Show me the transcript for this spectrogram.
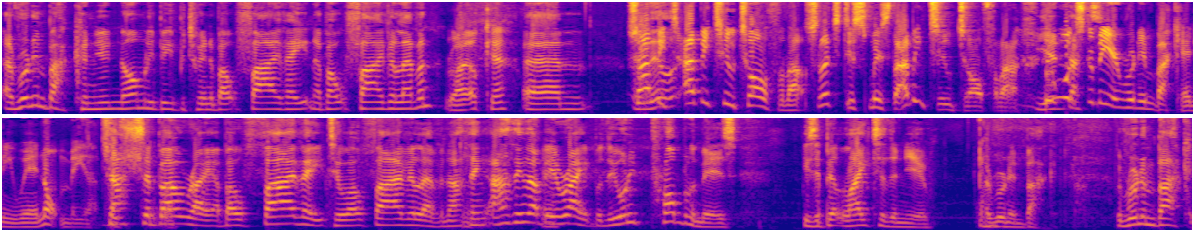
a running back can you normally be between about five eight and about five eleven. Right, okay. Um, So I'd be, I'd be too tall for that. So let's dismiss that. I'd be too tall for that. Yeah, Who wants to be a running back anyway? Not me. That's, That's about right. About five eight to about five eleven. I think. I think that'd be right. But the only problem is, he's a bit lighter than you. A running back. A running back.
